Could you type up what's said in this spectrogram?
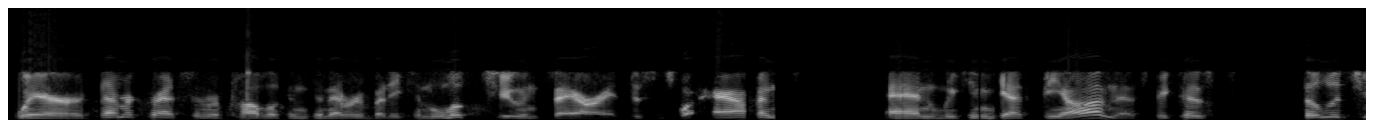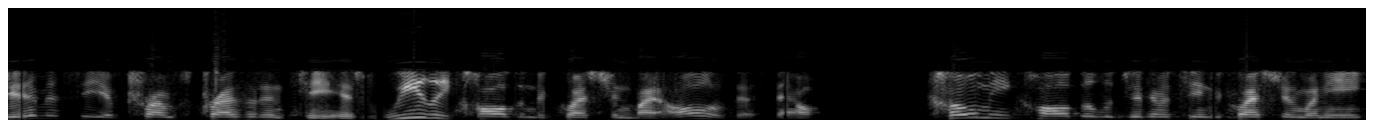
where Democrats and Republicans and everybody can look to and say, all right, this is what happened, and we can get beyond this because the legitimacy of Trump's presidency is really called into question by all of this. Now, Comey called the legitimacy into question when he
